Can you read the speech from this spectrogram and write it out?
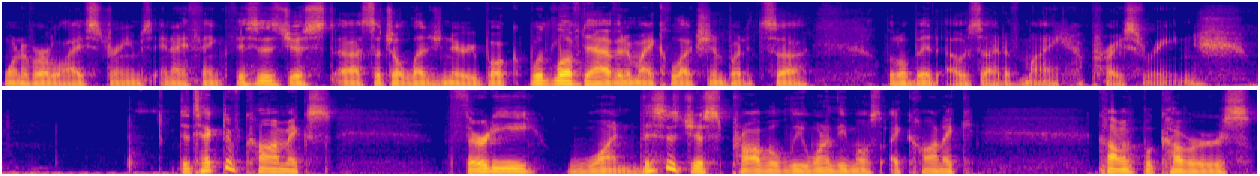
one of our live streams. And I think this is just uh, such a legendary book. Would love to have it in my collection, but it's a little bit outside of my price range. Detective Comics 31. This is just probably one of the most iconic comic book covers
